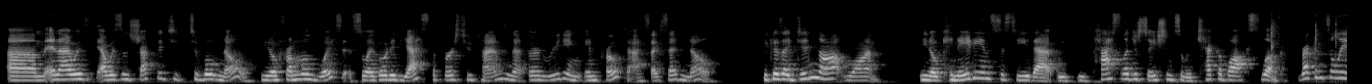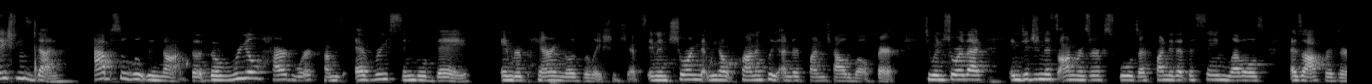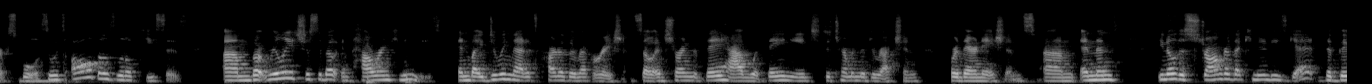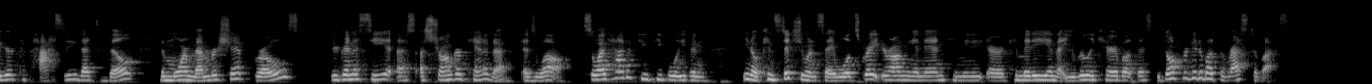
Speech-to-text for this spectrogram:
Um, and I was I was instructed to, to vote no, you know, from those voices. So I voted yes the first two times, and that third reading in protest, I said no, because I did not want you know Canadians to see that we we passed legislation, so we check a box. Look, reconciliation's done. Absolutely not. The the real hard work comes every single day in repairing those relationships in ensuring that we don't chronically underfund child welfare, to ensure that Indigenous on reserve schools are funded at the same levels as off reserve schools. So it's all those little pieces. Um, but really, it's just about empowering communities. And by doing that, it's part of the reparation. So ensuring that they have what they need to determine the direction for their nations. Um, and then, you know, the stronger that communities get, the bigger capacity that's built, the more membership grows, you're going to see a, a, stronger Canada as well. So I've had a few people even, you know, constituents say, well, it's great you're on the INAN community or committee and that you really care about this, but don't forget about the rest of us.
